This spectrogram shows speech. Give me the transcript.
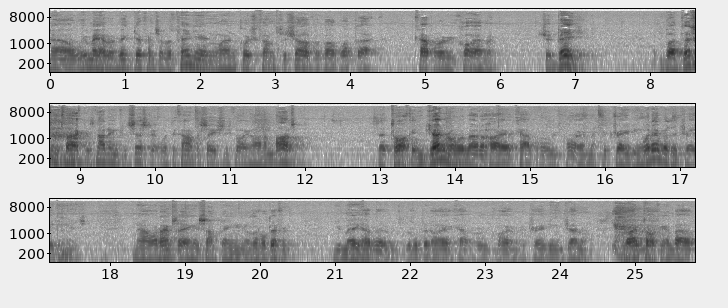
Now, we may have a big difference of opinion when push comes to shove about what that capital requirement should be. But this, in fact, is not inconsistent with the conversations going on in Basel that talk in general about a higher capital requirement for trading, whatever the trading is. Now, what I'm saying is something a little different. You may have a little bit higher capital requirement for trading in general, but I'm talking about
